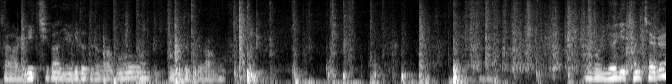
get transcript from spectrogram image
자 리치가 여기도 들어가고 여기도 들어가고. 그리고 여기 전체를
